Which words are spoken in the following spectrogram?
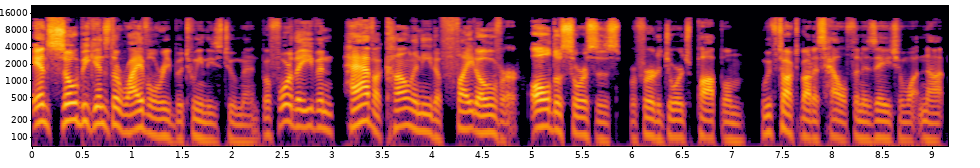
And so begins the rivalry between these two men. Before they even have a colony to fight over, all the sources refer to George Popham. We've talked about his health and his age and whatnot.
